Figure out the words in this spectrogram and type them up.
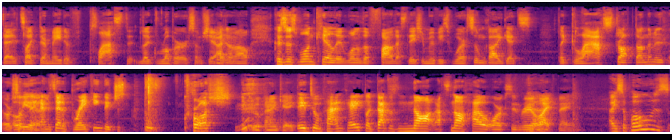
that it's like they're made of plastic like rubber or some shit. I don't know because there's one kill in one of the Final Destination movies where some guy gets like glass dropped on them or oh, something, Oh, yeah. and instead of breaking they just crush into a pancake. into a pancake. Like that does not. That's not how it works in real Yeah. life, mate. I suppose,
